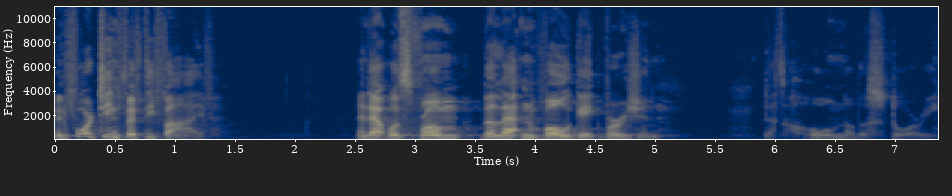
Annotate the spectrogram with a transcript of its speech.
in 1455. And that was from the Latin Vulgate version. That's a whole nother story.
